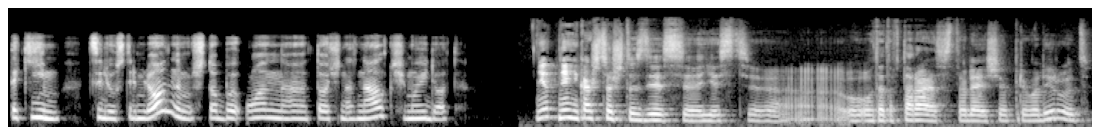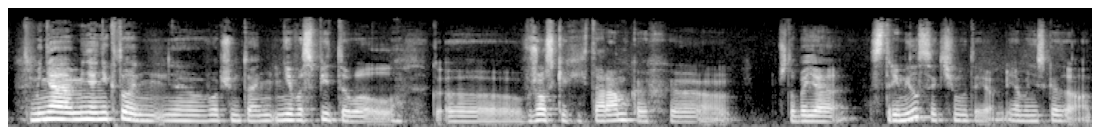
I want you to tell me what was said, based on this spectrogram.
таким целеустремленным, чтобы он э, точно знал, к чему идет? Нет, мне не кажется, что здесь э, есть э, вот эта вторая составляющая превалирует. Меня, меня никто, в общем-то, не воспитывал в жестких каких-то рамках, э, чтобы я стремился к чему-то, я, я бы не сказал.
